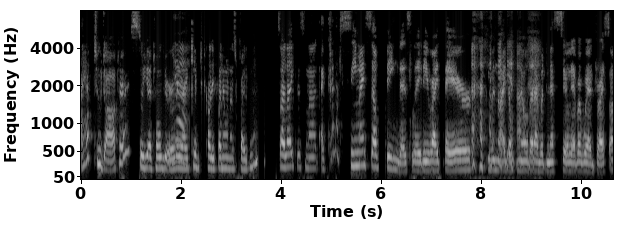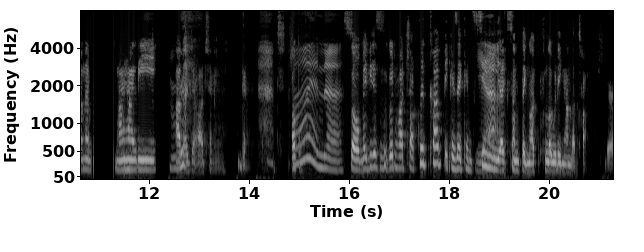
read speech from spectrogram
I have two daughters. So yeah, I told you earlier I came to California when I was pregnant. So I like this mug. I kind of see myself being this lady right there, even though I don't Yeah. know that I would necessarily ever wear a dress on a my hubby, other daughter. God. Okay. Fun. So maybe this is a good hot chocolate cup because I can see Yeah. like something like floating on the top here.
